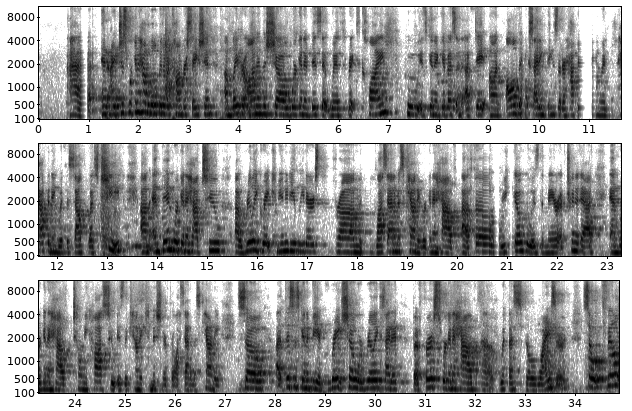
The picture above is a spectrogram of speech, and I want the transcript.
uh, and I just, we're going to have a little bit of a conversation. Um, later on in the show, we're going to visit with Rick Klein, who is going to give us an update on all the exciting things that are happening with, happening with the Southwest Chief. Um, and then we're going to have two uh, really great community leaders from Las Animas County. We're going to have uh, Phil Rico, who is the mayor of Trinidad, and we're going to have Tony Haas, who is the county commissioner for Las Animas County. So uh, this is going to be a great show. We're really excited. But first, we're going to have uh, with us Phil Weiser. So, Phil,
